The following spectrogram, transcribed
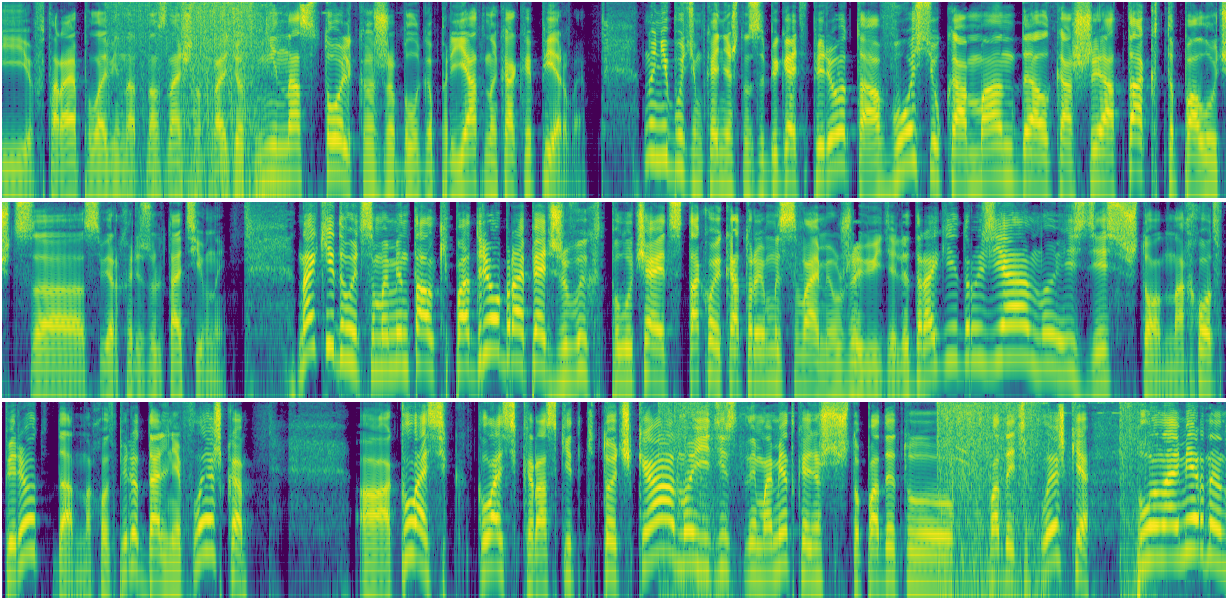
и вторая половина однозначно пройдет не настолько же благоприятно, как и первая. Ну, не будем, конечно, забегать вперед. А вось у команды алкаши атака-то получится сверхрезультативной. Накидываются моменталки под ребра. Опять же, выход получается такой, который мы с вами уже видели, дорогие друзья. Ну и здесь что? На ход вперед? Да, на ход вперед. Дальняя флешка. А, классик, классика раскидки А, но единственный момент, конечно, что под, эту, под эти флешки планомерное,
